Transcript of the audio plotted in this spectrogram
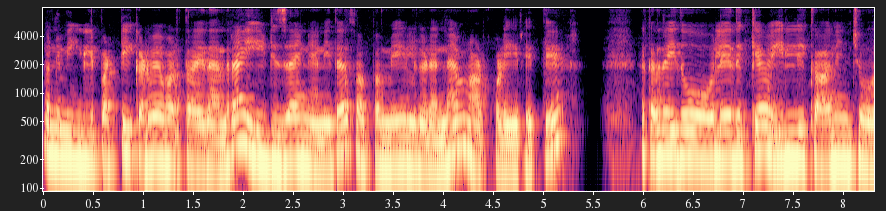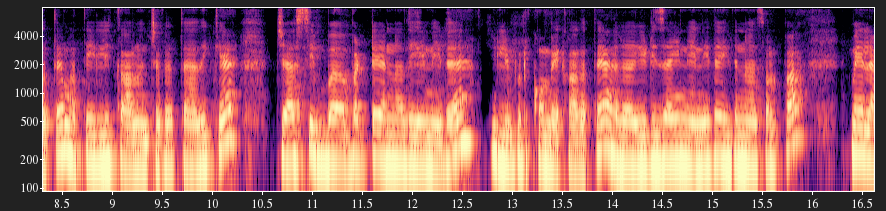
ನಿಮಗೆ ಇಲ್ಲಿ ಪಟ್ಟಿ ಕಡಿಮೆ ಬರ್ತಾ ಇದೆ ಅಂದರೆ ಈ ಡಿಸೈನ್ ಏನಿದೆ ಸ್ವಲ್ಪ ಮೇಲ್ಗಡೆನೆ ಮಾಡ್ಕೊಳ್ಳಿ ಈ ರೀತಿ. ಯಾಕಂದರೆ ಇದು ಹೊಲಿಯೋದಕ್ಕೆ ಇಲ್ಲಿ ಕಾಲು ಇಂಚು ಹೋಗುತ್ತೆ ಮತ್ತು ಇಲ್ಲಿ ಕಾಲು ಇಂಚು ಹೋಗುತ್ತೆ. ಅದಕ್ಕೆ ಜಾಸ್ತಿ ಬ, ಬಟ್ಟೆ ಅನ್ನೋದು ಏನಿದೆ ಇಲ್ಲಿ ಬಿಟ್ಕೊಬೇಕಾಗತ್ತೆ. ಹಾಗಾಗಿ ಡಿಸೈನ್ ಏನಿದೆ ಇದನ್ನು ಸ್ವಲ್ಪ ಮೇಲೆ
